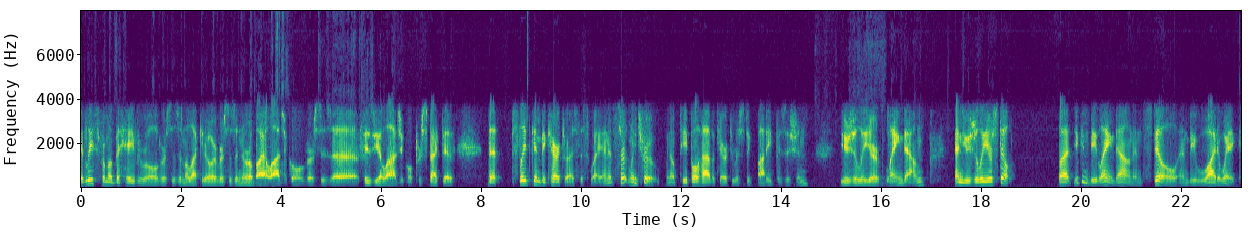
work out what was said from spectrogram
at least from a behavioral versus a molecular versus a neurobiological versus a physiological perspective, that sleep can be characterized this way, and it's certainly true. You know, people have a characteristic body position. Usually, you're laying down, and usually you're still. But you can be laying down and still and be wide awake.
